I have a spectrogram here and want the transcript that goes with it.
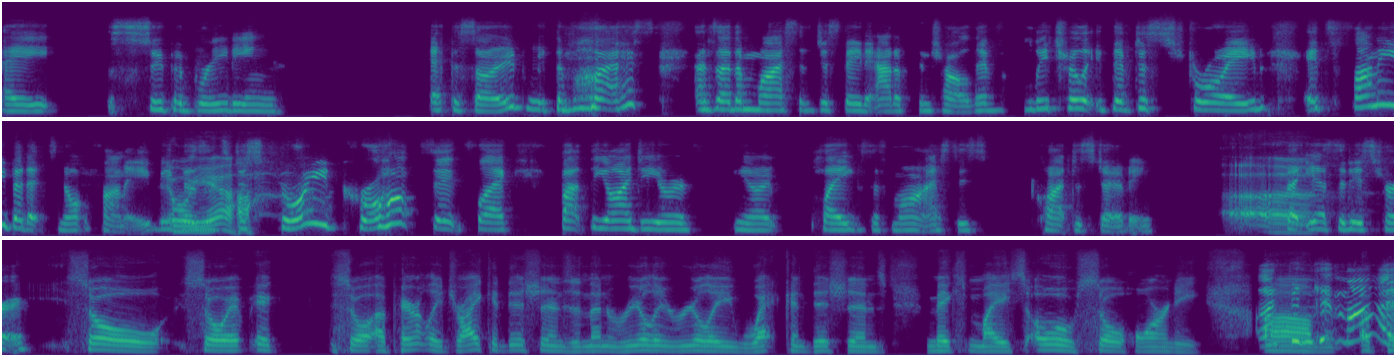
a super breeding episode with the mice. And so the mice have just been out of control. They've literally they've destroyed it's funny but it's not funny because Oh, yeah. it's destroyed crops. It's like but the idea of you know plagues of mice is quite disturbing. Uh, but yes it is true. So so it, it so apparently dry conditions and then really really wet conditions makes mice oh so horny. i Um, think it must i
